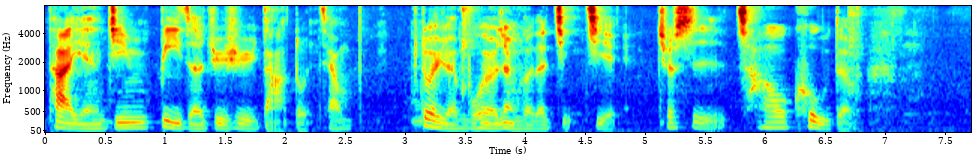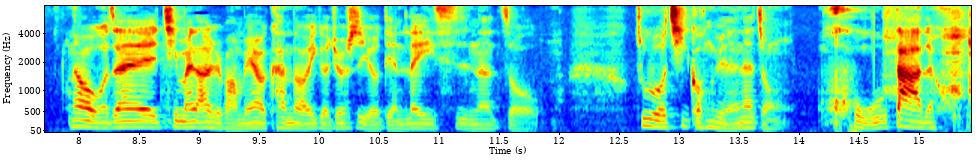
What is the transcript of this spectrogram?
他的眼睛闭着继续打盹，这样对人不会有任何的警戒，就是超酷的。那我在清迈大学旁边有看到一个，就是有点类似那种侏罗纪公园的那种。湖大的湖，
